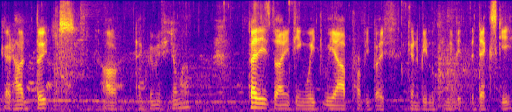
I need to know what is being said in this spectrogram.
Goat hard boots. I'll take them if you don't mind. That is the only thing we we are probably both going to be looking a bit for dex gear.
